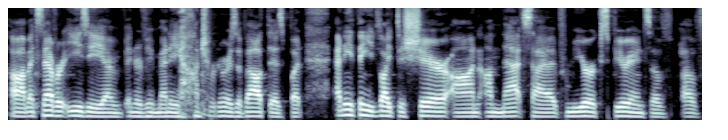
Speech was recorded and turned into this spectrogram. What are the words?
Um, it's never easy. I've interviewed many entrepreneurs about this, but anything you'd like to share on on that side from your experience of of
